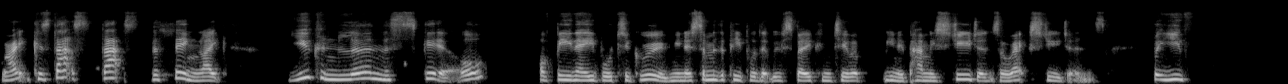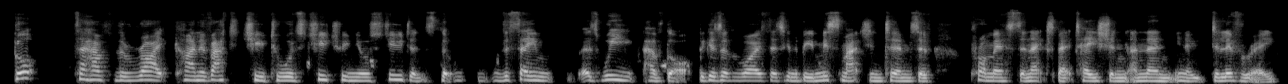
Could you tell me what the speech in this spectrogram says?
right? Because that's that's the thing like you can learn the skill of being able to groom. You know some of the people that we've spoken to are you know Pammie's students or ex students but you've got to have the right kind of attitude towards tutoring your students that the same as we have got because otherwise there's going to be a mismatch in terms of promise and expectation and then you know delivery.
